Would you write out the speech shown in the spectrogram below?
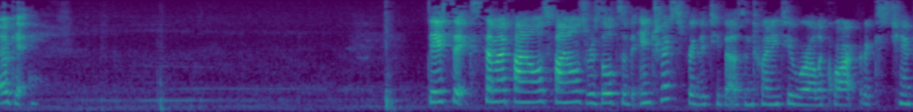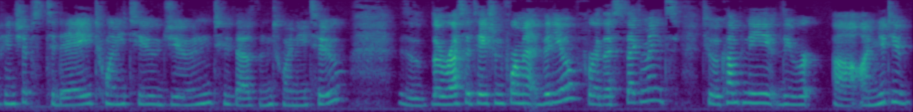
Okay. Day six, semifinals, finals, results of interest for the 2022 World Aquatics Championships today, 22 June 2022. This is the recitation format video for this segment to accompany the uh, on YouTube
